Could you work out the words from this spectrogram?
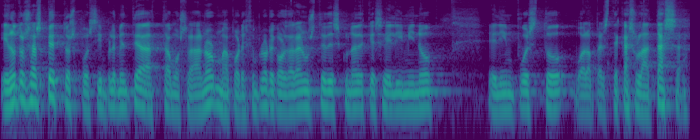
En otros aspectos, pues simplemente adaptamos a la norma. Por ejemplo, recordarán ustedes que una vez que se eliminó el impuesto, bueno, en este caso la tasa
